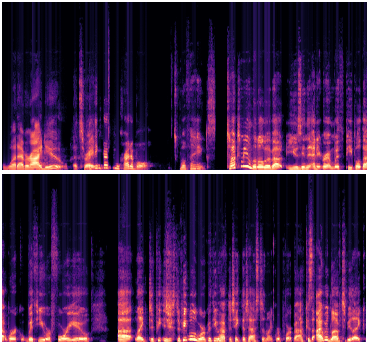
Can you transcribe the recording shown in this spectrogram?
whatever I do." That's right. I think that's incredible. Well, thanks. Talk to me a little bit about using the Enneagram with people that work with you or for you. Uh, like, do, pe- do people who work with you have to take the test and like report back? Because I would love to be like,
